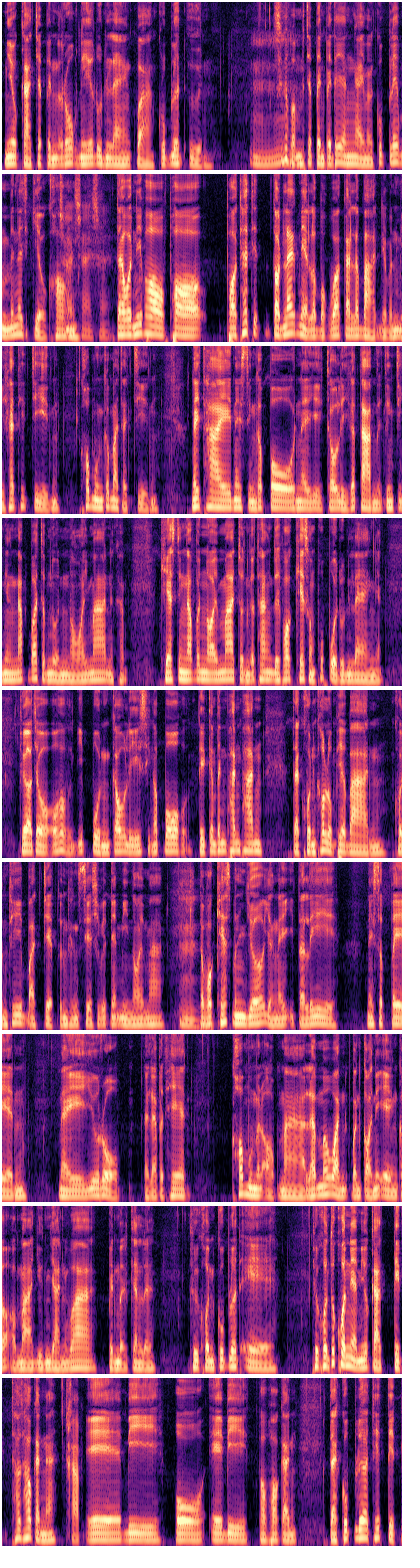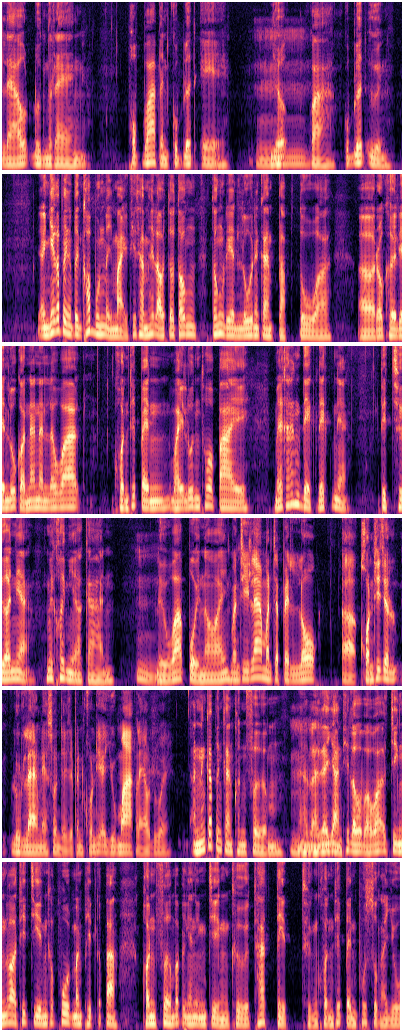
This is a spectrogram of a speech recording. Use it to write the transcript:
มีโอกาสจะเป็นโรคนี้รุนแรงกว่ากรุ๊ปเลือดอื่นอืมซึ่งก็แบบมันจะเป็นไปได้ยังไงมันกรุ๊ปเลือดมันไม่น่าจะเกี่ยวข้องใช่ใช่ใช่แต่วันนี้พอพอพอถ้าที่ตอนแรกเนี่ยเราบอกว่าการระบาดเนี่ยมันมีแค่ที่จีน ข้อมูลก็มาจากจีน ในไทยในสิงคโปร์ในเกาหลีก็ตามเนี่ยจริง ๆ ยังนับว่าจำนวนน้อยมากนะครับเคสยังนับว่าน้อยมากจนกระทั่งโดยเฉพาะเคสของผู้ป่วยรุนแรงเนี่ย คือเราจะบอกโอ้ญี่ปุ่นเกาหลีสิงคโปร์ติดกันเป็นพันๆแต่คนเข้าโรงพยาบาล คนที่บาดเจ็บจนถึงเสียชีวิตเนี่ยมีน้อยมากอืมแต่พอเคสมันเยอะอย่างในอิตาลี ในสเปน ในยุโรปหลายๆประเทศ ข้อมูลมันออกมา แล้วเมื่อวันวันก่อนนี้เองก็ออกมายืนยันว่าเป็นเหมือนกันเลย คือคนกรุ๊ปเลือด A คือคนทุกคนเนี่ยมีโอกาสติดเท่า ๆกันนะครับ A B O A B พอๆกัน แต่กรุ๊ปเลือดที่ติดแล้วรุนแรงเนี่ยพบว่าเป็นกรุ๊ปเลือด A มเยอะกว่ากรุ๊ปเลือดอื่น อย่างเนี้ยก็เป็นเป็นข้อมูลใหม่ ๆ ที่ทำให้เราต้องต้องต้องเรียนรู้ในการปรับตัวเอ่อเราเคยเรียนรู้ก่อนหน้านั้น แล้วว่าคนที่เป็นวัยรุ่นทั่วไปแม้กระทั่งเด็กเล็กเนี่ยติดเชื้อเนี่ยไม่ค่อยมีอาการอืมหรือว่าป่วยน้อยมันทีแรกมันจะเป็นโรคเอ่อคนที่จะรุนแรงเนี่ยส่วนใหญ่จะเป็นคนที่อายุมากแล้วด้วย อันนั้นก็เป็นการ confirm อืมนะหลายๆอย่างที่เราบอกว่าจริงหรือเปล่าที่จีนเขาพูดมันผิดหรือเปล่า confirm ว่าเป็นงั้นจริง ๆ คือถ้าติดถึงคนที่เป็นผู้สูงอายุ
